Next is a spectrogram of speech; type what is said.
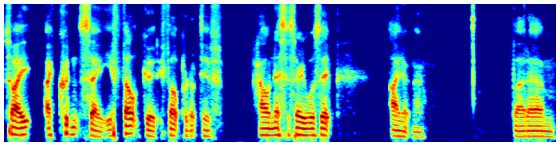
So I, I couldn't say. It felt good. It felt productive. How necessary was it? I don't know but um,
